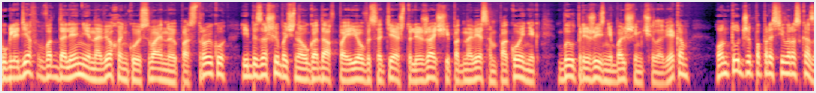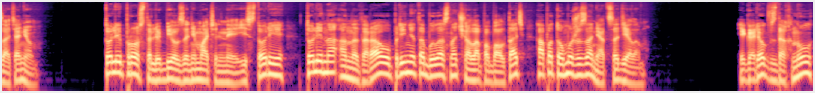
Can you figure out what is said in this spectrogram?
Углядев в отдалении навехонькую свайную постройку и безошибочно угадав по ее высоте, что лежащий под навесом покойник был при жизни большим человеком, он тут же попросил рассказать о нем. То ли просто любил занимательные истории, то ли на Анатарау принято было сначала поболтать, а потом уже заняться делом. Игорек вздохнул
